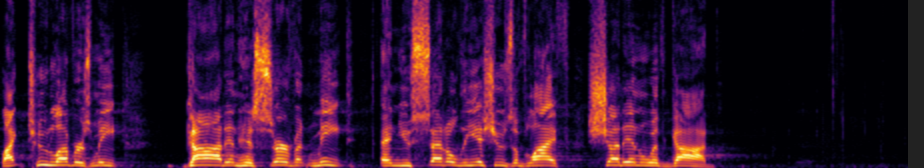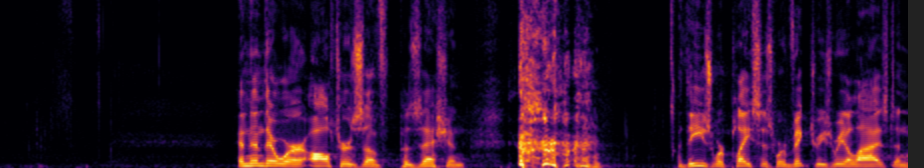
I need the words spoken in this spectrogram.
like two lovers meet, God and his servant meet, and you settle the issues of life shut in with God. And then there were altars of possession. These were places where victories realized and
